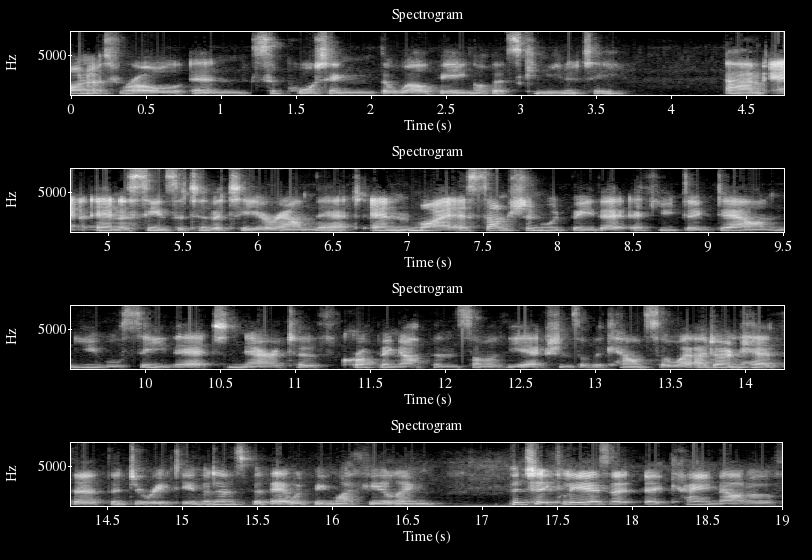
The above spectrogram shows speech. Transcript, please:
on its role in supporting the well-being of its community. Um, mm. and, and, a sensitivity around that. And my assumption would be that if you dig down, you will see that narrative cropping up in some of the actions of the council. I don't have the, the direct evidence, but that would be my feeling particularly as it, it came out of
